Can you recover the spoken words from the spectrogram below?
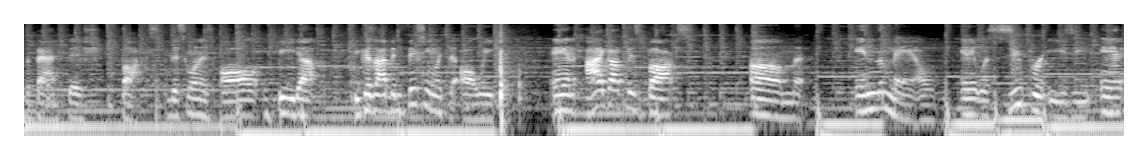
the Badfish box. This one is all beat up because I've been fishing with it all week. And I got this box um, in the mail and it was super easy and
